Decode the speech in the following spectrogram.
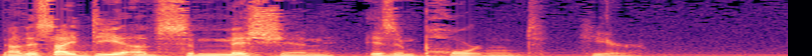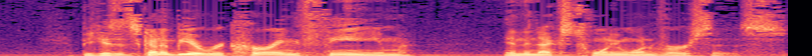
Now this idea of submission is important here because it's going to be a recurring theme in the next 21 verses.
